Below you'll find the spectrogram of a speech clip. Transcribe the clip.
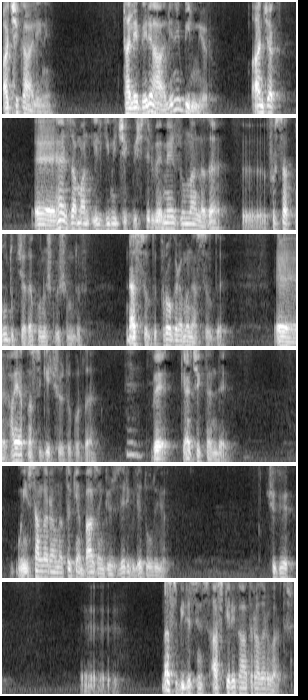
açık halini, talebeli halini bilmiyorum. Ancak e, her zaman ilgimi çekmiştir ve mezunlarla da e, fırsat buldukça da konuşmuşumdur. Nasıldı, programı nasıldı, e, hayat nasıl geçiyordu burada? Evet. Ve gerçekten de bu insanlar anlatırken bazen gözleri bile doluyor. Çünkü e, nasıl bilirsiniz askeri hatıraları vardır.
